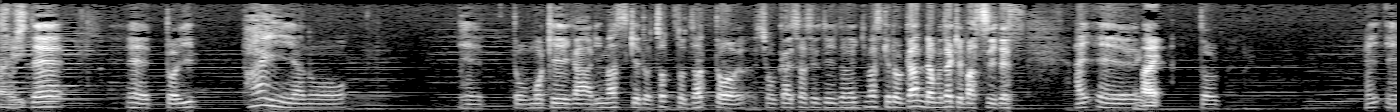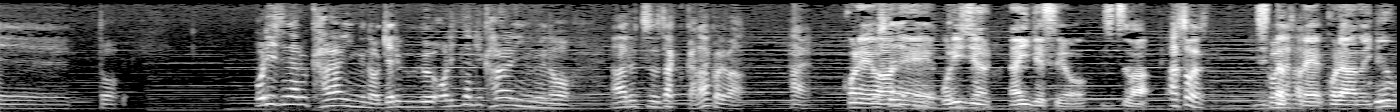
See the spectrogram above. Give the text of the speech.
はい。そしてえーっといっぱいあのえーっと模型がありますけどちょっとざっと紹介させていただきますけどガンダムだけ抜粋です。はいえー、はい。っとはい。えーっとオリジナルカラーリングのゲルググオリジナルカラーリングの R2 ザックかなこれは。はいこれはね、オリジナルないんですよ、実は。あそうです実はこれ、これあの、ユー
